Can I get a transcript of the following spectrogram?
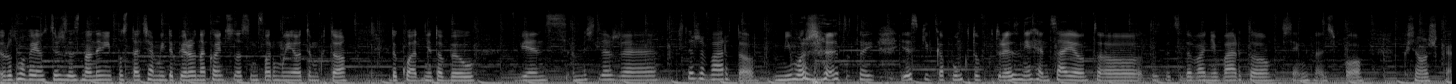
Rozmawiając też ze znanymi postaciami, dopiero na końcu nas informuje o tym, kto dokładnie to był więc myślę, że myślę, że warto. Mimo, że tutaj jest kilka punktów, które zniechęcają, to, to zdecydowanie warto sięgnąć po książkę.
